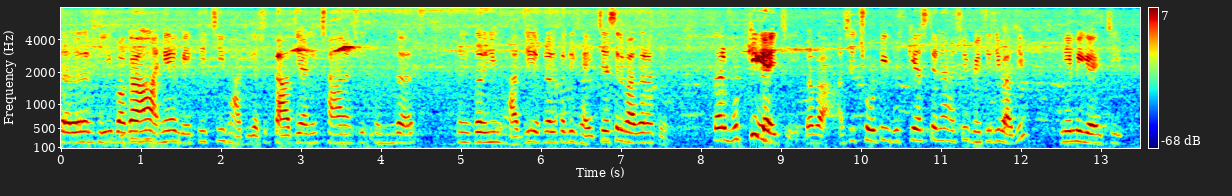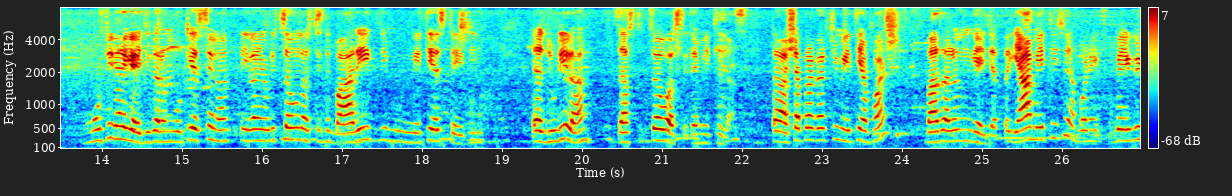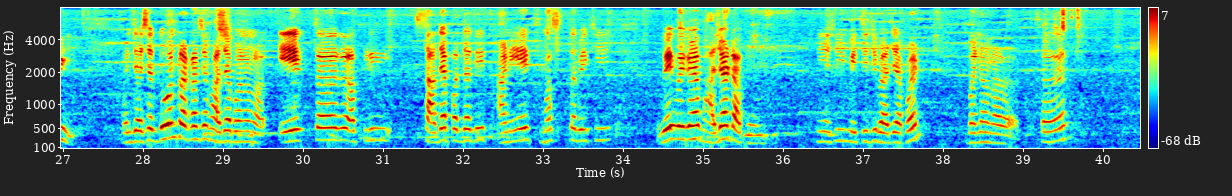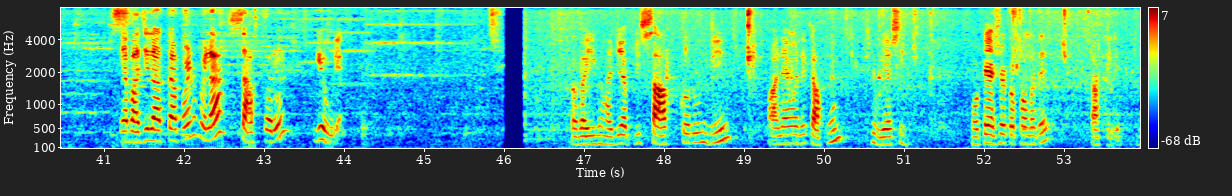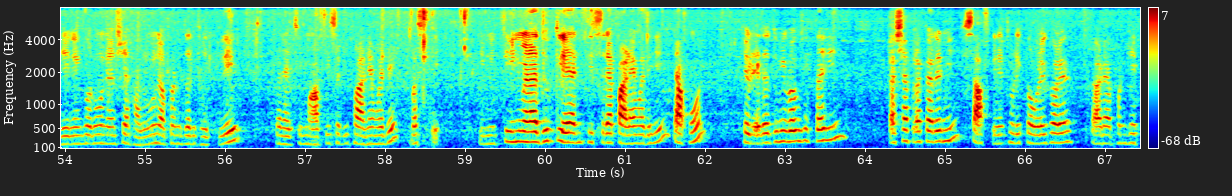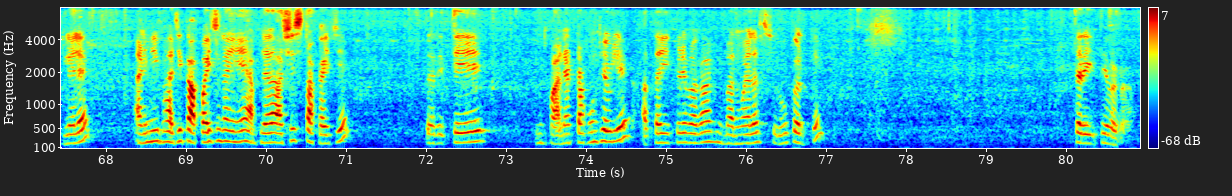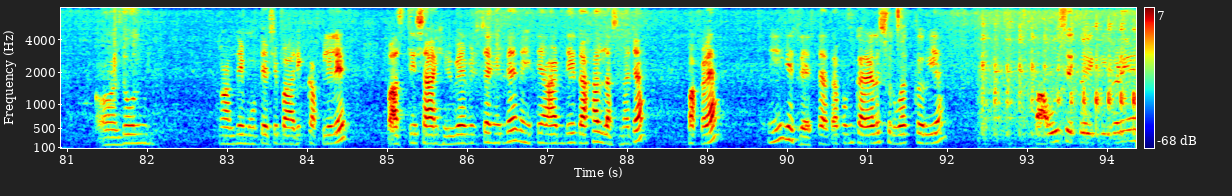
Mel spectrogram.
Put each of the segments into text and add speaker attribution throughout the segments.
Speaker 1: तर ही बघा आहे मेथीची भाजी अशी ताजी आणि छान अशी सुंदर जर ही भाजी आपल्याला कधी घ्यायची असेल बाजारातून तर बुटकी घ्यायची. बघा अशी छोटी बुटकी असते ना अशी मेथीची भाजी नेहमी घ्यायची. मोठी नाही घ्यायची कारण मोठी असते ना तिला एवढी चव नसते. ती बारीक जी मेथी असते ती त्या जुडीला जास्त चव असते त्या मेथीला. तर अशा प्रकारची मेथी आपण बाजारातून घ्यायची. आता या मेथीची आपण एक वेगळी म्हणजे अशा दोन प्रकारच्या भाज्या बनवणार. एक तर आपली साध्या पद्धतीत आणि एक मस्तपैकी वेगवेगळ्या भाज्या टाकून ही अशी मेथीची भाजी आपण बनवणार आहोत. तर या भाजीला आता आपण पहिला साफ करून घेऊया. बघा ही भाजी आपली साफ करून मी पाण्यामध्ये टाकून ठेवली अशी. मोठ्या अशा टोपामध्ये टाकले. जेणेकरून असे हलवून आपण जर घेतली तर याची माती सगळी पाण्यामध्ये बसते. ती मी तीन वेळा धुतले आणि तिसऱ्या पाण्यामध्येही टाकून ठेवले. तर तुम्ही बघू शकता ही कशा प्रकारे मी साफ केले. थोडी कवळे कवळे काढे आपण घेतलेले आहे आणि ही भाजी कापायची नाही आहे. आपल्याला अशीच टाकायची आहे. तर ते पाण्यात टाकून ठेवली आहे. आता इकडे बघा मी बनवायला सुरू करते. तर इथे बघा दोन कांदे मोठे असे बारीक कापलेले पाच ते सहा हिरव्या मिरच्या घेतल्या नाही ते आठ ते दहा लसणाच्या पाकळ्या मी घेतल्या आहेत. तर आता आपण करायला सुरुवात करूया. पाऊस येतो एकीकडे.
